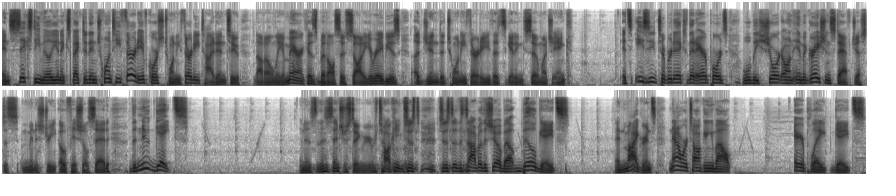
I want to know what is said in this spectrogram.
And 60 million expected in 2030. Of course, 2030 tied into not only America's, but also Saudi Arabia's Agenda 2030 that's getting so much ink. It's easy to predict that airports will be short on immigration staff, Justice Ministry official said. The new gates and isn't this interesting? We were talking just just at the top of the show about Bill Gates and migrants. Now we're talking about airplane gates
